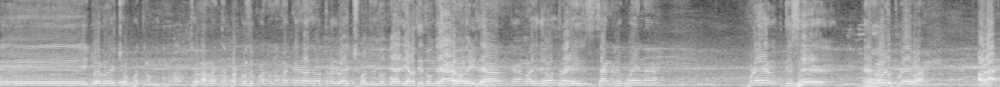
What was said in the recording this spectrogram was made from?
Eh, yo lo he hecho, patrón. Solamente para cosas, cuando no me queda de otra lo he hecho. Cuando no- ya, ya no tienes dónde, ya, no, dónde ya- ya no hay de otra y sangre buena. Prue- dice error y prueba. Ahora,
